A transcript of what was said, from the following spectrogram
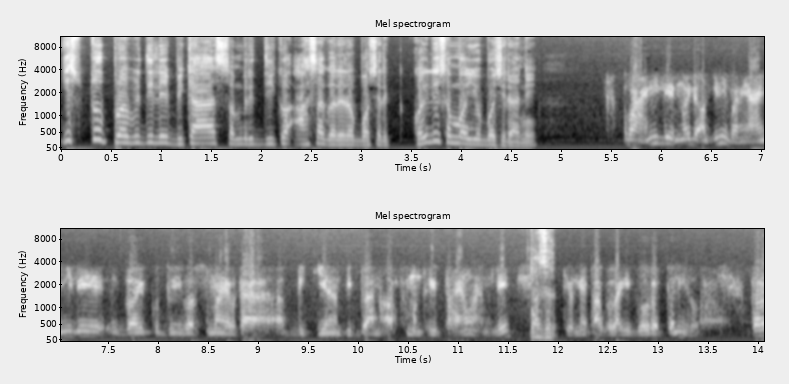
यस्तो प्रविधिले विकास समृद्धिको आशा गरेर बसेर कहिलेसम्म यो बसिरहने अब हामीले मैले अघि नै भने हामीले गएको दुई वर्षमा एउटा विज्ञ विद्वान अर्थमन्त्री पायौँ हामीले। त्यो नेपालको लागि गौरव पनि हो। तर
